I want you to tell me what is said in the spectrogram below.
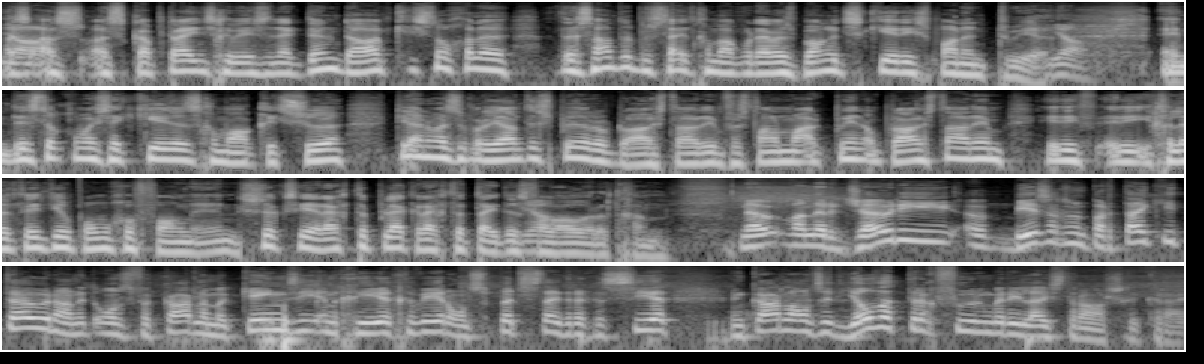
as Ja. as as kapteins geweest en ek dink daar kies nog hulle interessante besluit gemaak want hy was bang dit skeer die span in twee. Ja. En dis hoekom hy sy keuses gemaak het. So, Tian was 'n briljante speler op daai stadium, verstaan, maar ek meen op daai stadium het die het die gelukheid nie op hom geval nie. En so ek sê regte plek, regte tyd is Ja. waaroor dit gaan. Nou wanneer Jody uh, besig is om partytjie te hou, dan het ons vir Karla McKenzie ingeheer geweer, ons spitstyd geregisseer en Karla ons het heelwat terugvoering by die luisteraars gekry.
